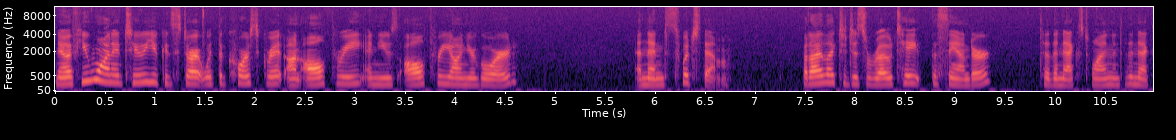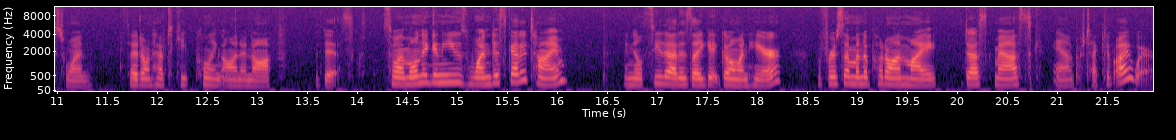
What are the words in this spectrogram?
Now if you wanted to, you could start with the coarse grit on all three and use all three on your gourd, and then switch them. But I like to just rotate the sander to the next one and to the next one, so I don't have to keep pulling on and off the discs. So I'm only going to use one disc at a time, and you'll see that as I get going here. But first I'm going to put on my dust mask and protective eyewear.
